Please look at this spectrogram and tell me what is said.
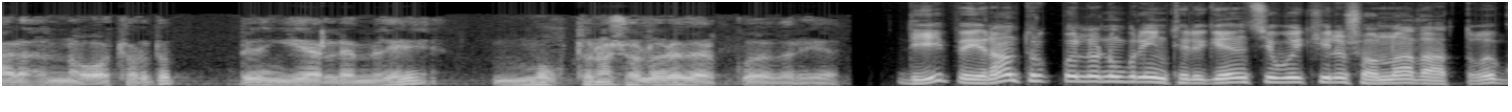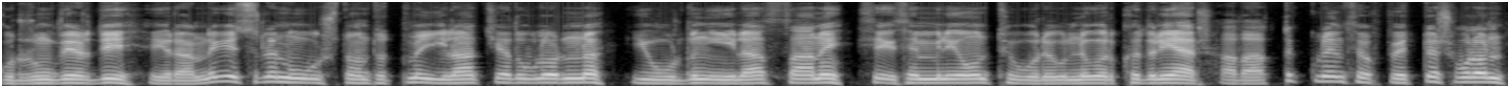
arasynda oturdyp biziň ýerlerimizi mugtyny şolara berip goýberýär. Diýip, eýran türkmenleriniň bir intelligensiýa wekili şonda Azatlyga gürrüň berdi. Eýranda geçirilen uçdantutma ilat ýazuwlarynda ýurduň ilat sany segsen million töwereginde görkezilýär. Azatlyk bilen söhbetdeş bolan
